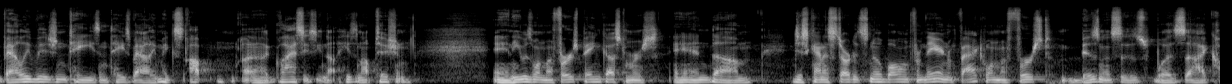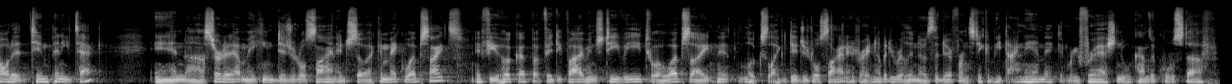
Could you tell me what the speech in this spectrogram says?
Valley Vision Teays and Teays Valley makes op, uh, glasses. He's, he's an optician. And he was one of my first paying customers and um, just kind of started snowballing from there. And in fact one of my first businesses was uh, i called it tim penny tech and uh, started out making digital signage. So i can make websites. If you hook up a 55 inch tv to a website it looks like digital signage right? Nobody really knows the difference. It can be dynamic and refresh and do all kinds of cool stuff.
